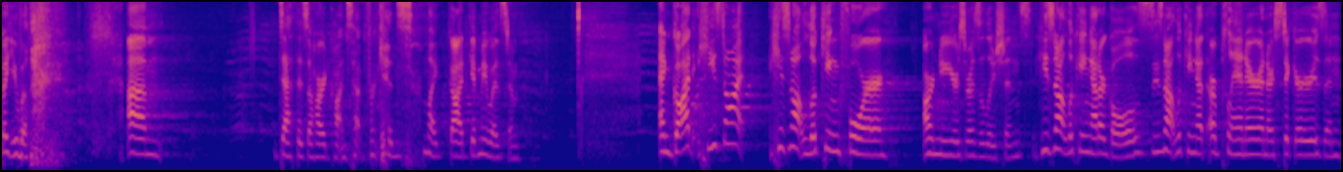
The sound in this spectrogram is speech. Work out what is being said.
But you will die. Um, death is a hard concept for kids. I'm like, God, give me wisdom. And God, He's not, He's not looking for our New Year's resolutions. He's not looking at our goals. He's not looking at our planner and our stickers and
